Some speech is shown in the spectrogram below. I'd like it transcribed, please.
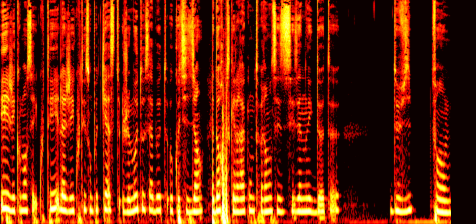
Et j'ai commencé à écouter, là j'ai écouté son podcast Je m'auto-sabote au quotidien. J'adore parce qu'elle raconte vraiment ses, anecdotes euh, de vie. Enfin,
